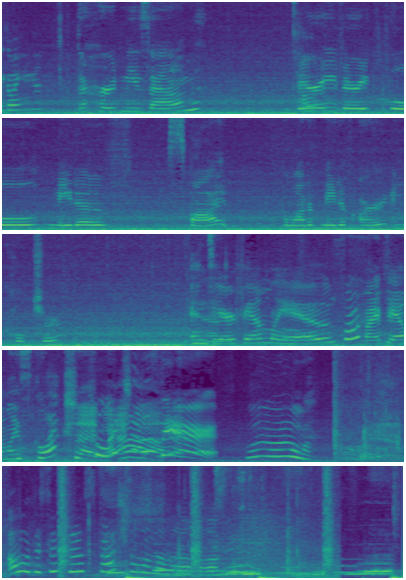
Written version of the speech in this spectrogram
We going again? The Heard Museum. Oh. Very, very cool native spot. A lot of native art and culture. And your family's My family's collection. collections yeah. there. Woo! Oh, this is so special.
